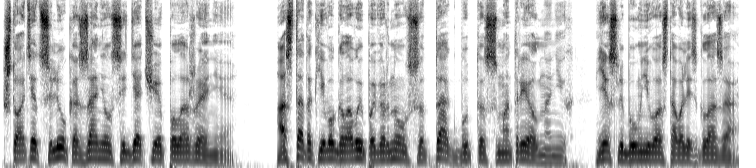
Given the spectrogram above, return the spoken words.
что отец Люка занял сидячее положение. Остаток его головы повернулся так, будто смотрел на них, если бы у него оставались глаза.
